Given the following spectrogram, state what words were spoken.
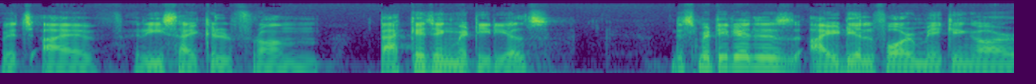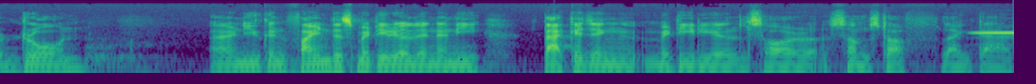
which I've recycled from packaging materials. This material is ideal for making our drone and you can find this material in any packaging materials or some stuff like that.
